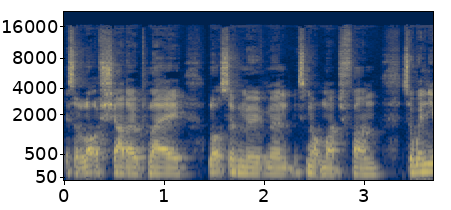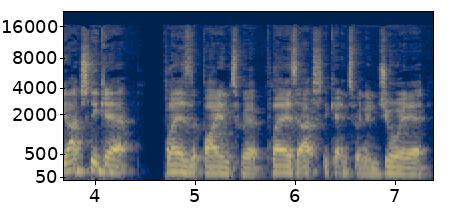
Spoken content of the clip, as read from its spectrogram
It's a lot of shadow play, lots of movement. It's not much fun. So when you actually get players that buy into it, players that actually get into it and enjoy it,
